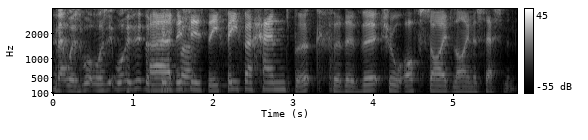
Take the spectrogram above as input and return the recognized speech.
That was what was it? What is it? The Uh, FIFA. this is the FIFA handbook for the virtual offside line assessment.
